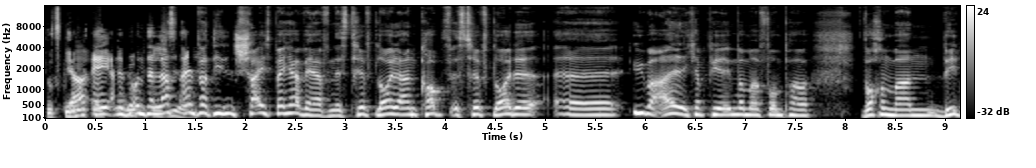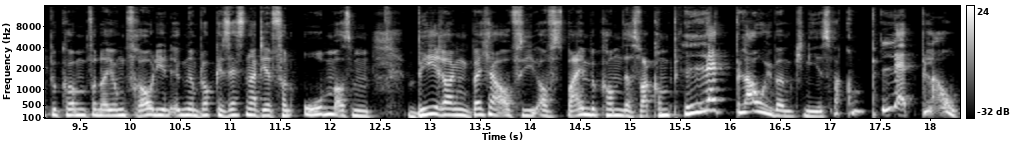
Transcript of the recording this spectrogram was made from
das Ja, ey, also und dann lasst einfach diesen scheiß Becher werfen. Es trifft Leute an den Kopf, es trifft Leute äh, überall. Ich habe hier irgendwann mal vor ein paar Wochen mal ein Bild bekommen von einer jungen Frau, die in irgendeinem Block gesessen hat. Die hat von oben aus dem B-Rang einen Becher auf sie, aufs Bein bekommen. Das war komplett blau über dem Knie. Es war komplett blau.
